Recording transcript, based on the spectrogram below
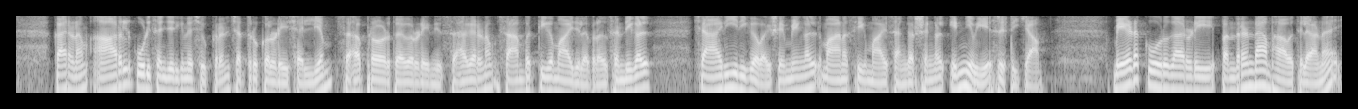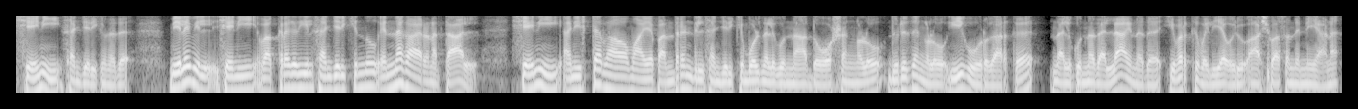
കാരണം ആറിൽ കൂടി സഞ്ചരിക്കുന്ന ശുക്രൻ ശത്രുക്കളുടെ ശല്യം സഹപ്രവർത്തകരുടെ നിസ്സഹകരണം സാമ്പത്തികമായ ചില പ്രതിസന്ധികൾ ശാരീരിക വൈഷമ്യങ്ങൾ മാനസികമായ സംഘർഷങ്ങൾ എന്നിവയെ സൃഷ്ടിക്കാം. മേടക്കൂറുകാരുടെ പന്ത്രണ്ടാം ഭാവത്തിലാണ് ശനി സഞ്ചരിക്കുന്നത്. നിലവിൽ ശനി വക്രഗതിയിൽ സഞ്ചരിക്കുന്നു എന്ന കാരണത്താൽ ശനി അനിഷ്ടഭാവമായ പന്ത്രണ്ടിൽ സഞ്ചരിക്കുമ്പോൾ നൽകുന്ന ദോഷങ്ങളോ ദുരിതങ്ങളോ ഈ കൂറുകാർക്ക് നൽകുന്നതല്ല എന്നത് ഇവർക്ക് വലിയ ഒരു ആശ്വാസം തന്നെയാണ്.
